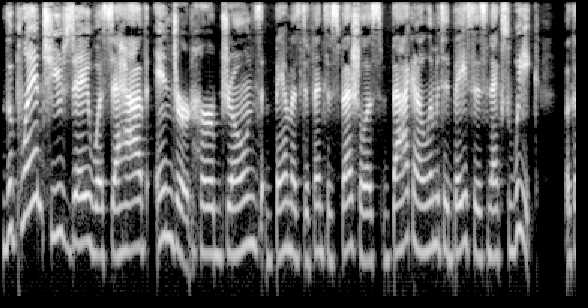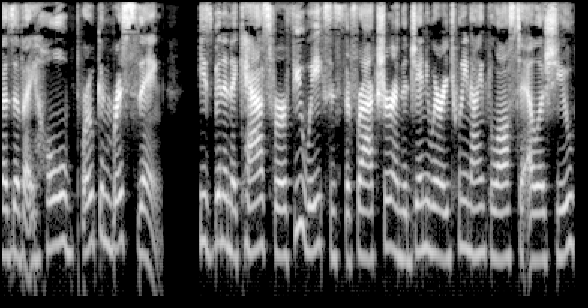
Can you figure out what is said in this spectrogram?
The plan Tuesday was to have injured Herb Jones, Bama's defensive specialist, back on a limited basis next week because of a whole broken wrist thing. He's been in a cast for a few weeks since the fracture and the January 29th loss to LSU,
